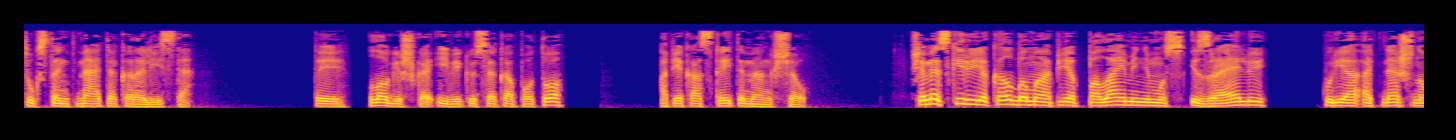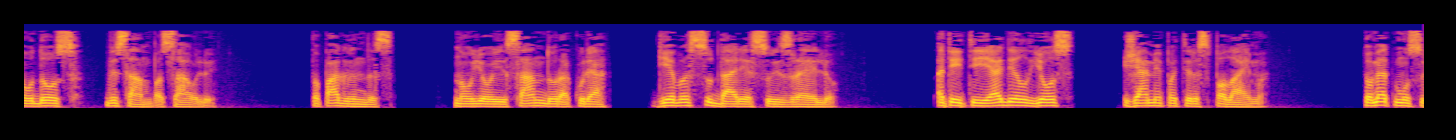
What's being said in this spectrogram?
tūkstantmetę karalystę. Tai logiška įvykių seka po to, apie ką skaitėme anksčiau. Šiame skyriuje kalbama apie palaiminimus Izraeliui, kurie atneš naudos visam pasauliui. To pagrindas - naujoji sandūra, kurią Dievas sudarė su Izraeliu. Ateityje dėl jos žemė patirs palaimą. Tuomet mūsų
